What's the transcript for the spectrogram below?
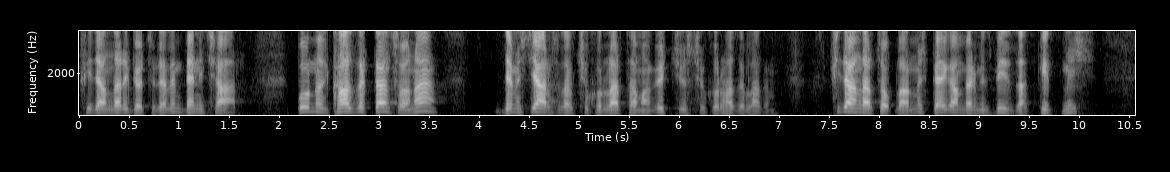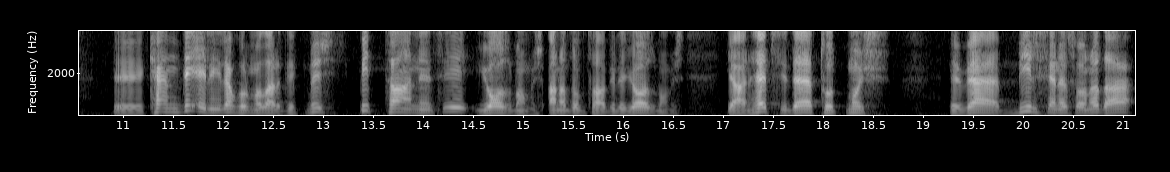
fidanları götürelim beni çağır. Bunu kazdıktan sonra demiş ya Resulallah çukurlar tamam 300 çukur hazırladım. Fidanlar toplanmış peygamberimiz bizzat gitmiş kendi eliyle hurmaları dikmiş. Bir tanesi yozmamış. Anadolu tabiri yozmamış. Yani hepsi de tutmuş. E, ve bir sene sonra da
